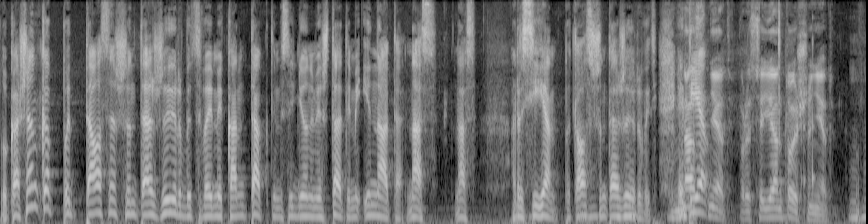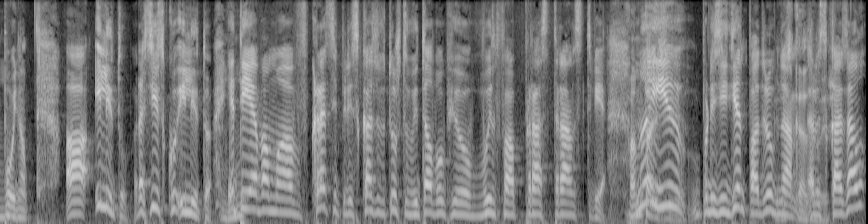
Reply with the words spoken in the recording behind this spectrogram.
Лукашенко пытался шантажировать своими контактами с Соединенными Штатами и НАТО. Нас, нас, россиян, пытался шантажировать. Нас Это я... нет, россиян точно нет. Понял. А, элиту, российскую элиту. Угу. Это я вам а, вкратце пересказываю то, что витал в, в инфопространстве. Фантазию. Ну и президент подробно рассказал,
